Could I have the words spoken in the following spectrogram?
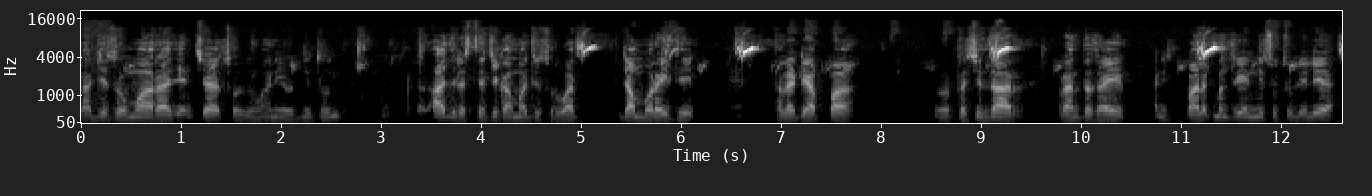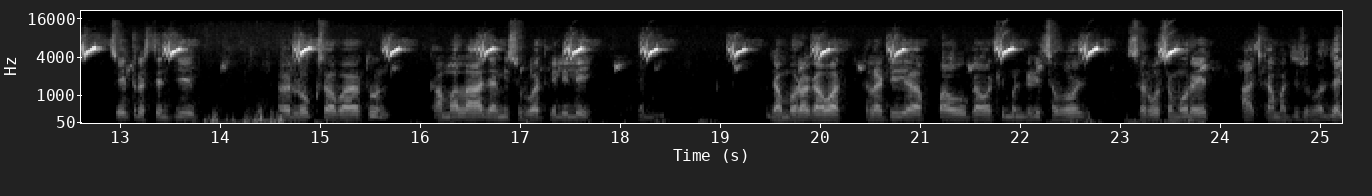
राजे महाराज यांच्या स्वाभिमान योजनेतून आज रस्त्याची कामाची सुरुवात जांभोरा येथे तलाटे आप्पा तहसीलदार प्रांतसाहेब आणि पालकमंत्री यांनी सुचवलेल्या शेत रस्त्यांची लोकसभातून कामाला आज आम्ही सुरुवात केलेली आहे. जांभोरा गावात तलाठी आप्पा व गावातली मंडळी सर्व सर्व समोर आहेत. आज कामाची सुरुवात झाली.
